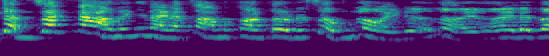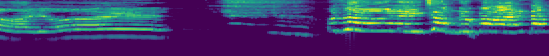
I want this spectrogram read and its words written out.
thần sắc nào nữa như này, làm sao mà con tôi nó sống nổi nữa, trời ơi là trời ơi. Ôi trời ơi, lấy chồng được có hai năm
